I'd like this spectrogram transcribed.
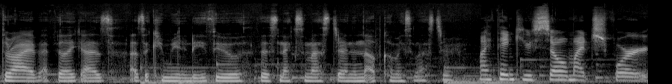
thrive. I feel like as as a community through this next semester and then the upcoming semester. I thank you so much for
